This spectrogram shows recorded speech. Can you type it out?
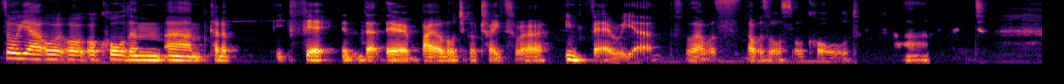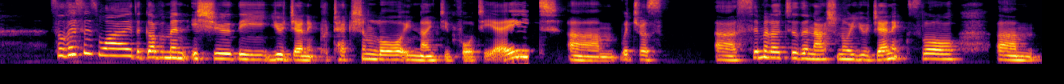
so yeah, or, or, or call them um, kind of fit that their biological traits were inferior. So that was that was also called. Uh, so this is why the government issued the Eugenic Protection Law in 1948, um, which was uh, similar to the National Eugenics Law um,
